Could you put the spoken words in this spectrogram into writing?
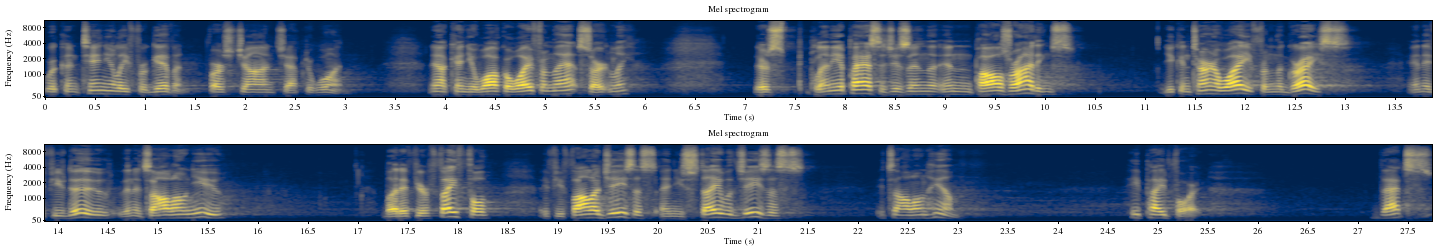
We're continually forgiven. 1 John chapter 1. Now, can you walk away from that? Certainly. There's plenty of passages in, the, in Paul's writings. You can turn away from the grace, and if you do, then it's all on you. But if you're faithful, if you follow Jesus and you stay with Jesus, it's all on Him. He paid for it. That's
